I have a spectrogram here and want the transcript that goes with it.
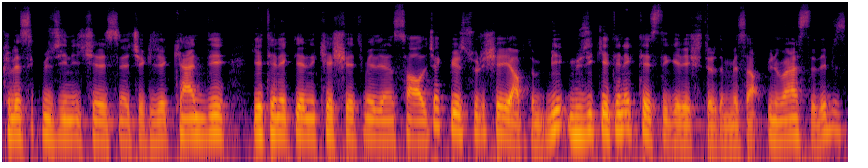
klasik müziğin içerisine çekecek, kendi yeteneklerini keşfetmelerini sağlayacak bir sürü şey yaptım. Bir müzik yetenek testi geliştirdim. Mesela üniversitede biz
